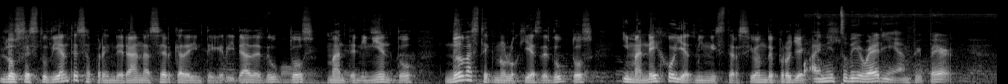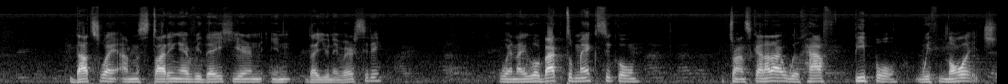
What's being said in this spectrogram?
Los estudiantes aprenderán acerca de integridad de ductos, mantenimiento, nuevas tecnologías de ductos y manejo y administración de proyectos. I need to be ready and prepared. That's why I'm studying every day here in, in the university. When I go back to Mexico, TransCanada will have people with knowledge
